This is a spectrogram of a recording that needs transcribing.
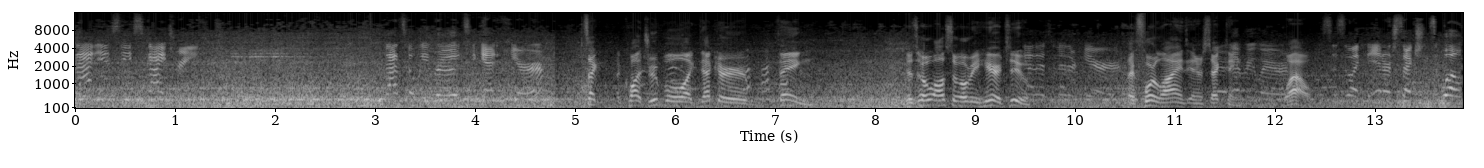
that is the SkyTrain. That's what we rode to get here. It's like a quadruple like decker thing. There's also over here too. Yeah, that's another here. Like four lines They're intersecting. everywhere. Wow. This is like the intersections. Well,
